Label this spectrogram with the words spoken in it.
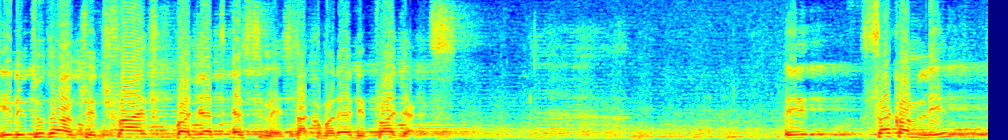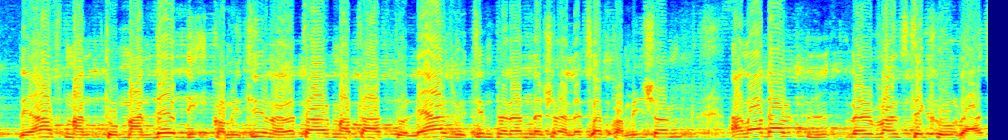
in the 2025 budget estimates to accommodate the projects. The, secondly, they ask man, to mandate the Committee on Electoral Matters to liaise with Independent National Electoral Commission and other relevant stakeholders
